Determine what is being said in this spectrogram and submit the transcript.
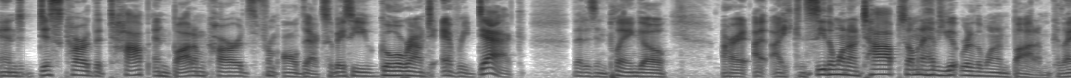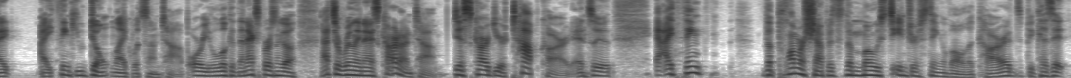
and discard the top and bottom cards from all decks. So basically, you go around to every deck that is in play and go, all right, I, I can see the one on top, so I'm gonna have you get rid of the one on bottom because I I think you don't like what's on top. Or you look at the next person and go, that's a really nice card on top. Discard your top card. And so I think the plumber shop is the most interesting of all the cards because it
